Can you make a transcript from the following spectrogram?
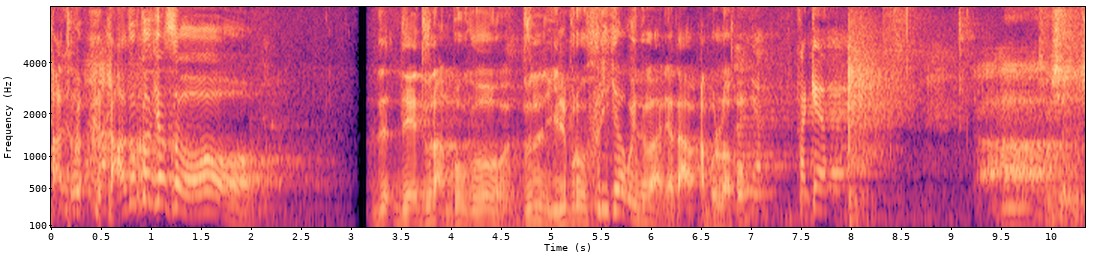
나도 나도 깎였어. 내 눈 안 보고 눈 일부러 흐리게 하고 있는 거 아니야? 나 안 보려고? 아니야 갈게요. 아 잠시만요.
